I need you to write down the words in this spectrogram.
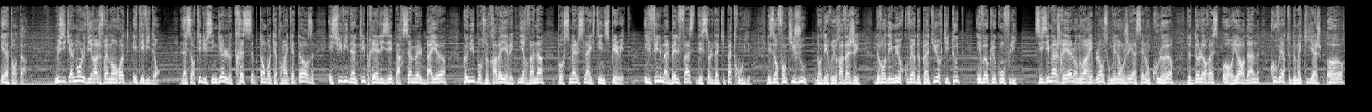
et attentats. Musicalement, le virage vraiment rock est évident. La sortie du single le 13 septembre 1994 est suivie d'un clip réalisé par Samuel Bayer, connu pour son travail avec Nirvana pour Smells Like Teen Spirit. Il filme à Belfast des soldats qui patrouillent, les enfants qui jouent dans des rues ravagées, devant des murs couverts de peinture qui toutes évoquent le conflit. Ces images réelles en noir et blanc sont mélangées à celles en couleur de Dolores O'Riordan, couverte de maquillage or,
